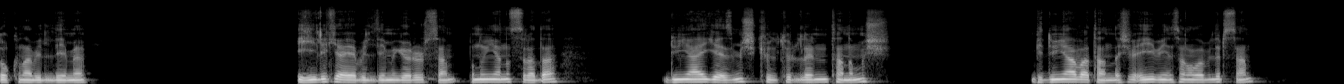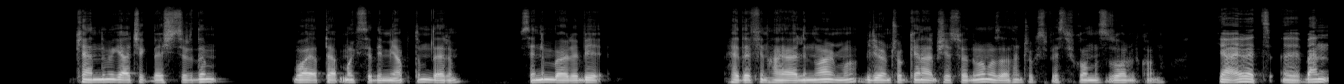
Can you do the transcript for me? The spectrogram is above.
dokunabildiğimi, iyilik yayabildiğimi görürsem, bunun yanı sıra da dünyayı gezmiş, kültürlerini tanımış bir dünya vatandaşı ve iyi bir insan olabilirsem kendimi gerçekleştirdim. Bu hayatta yapmak istediğimi yaptım derim. Senin böyle bir hedefin, hayalin var mı? Biliyorum çok genel bir şey söyledim ama zaten çok spesifik olması zor bir konu. Ya evet e, ben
